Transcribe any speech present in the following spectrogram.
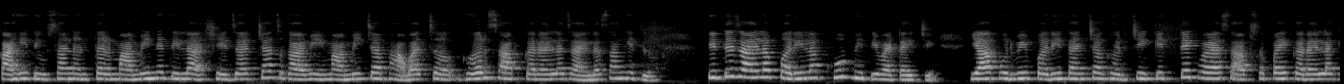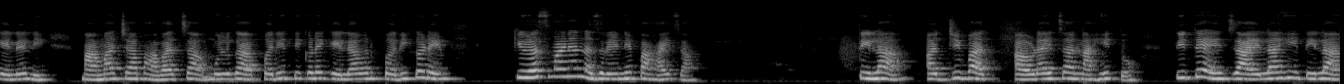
काही दिवसानंतर मामीने तिला शेजारच्याच गावी मामीच्या भावाचं घर साफ करायला जायला सांगितलं. तिथे जायला परीला खूप भीती वाटायची. यापूर्वी परी त्यांच्या घरची कित्येक वेळा साफसफाई करायला गेलेली. मामाच्या भावाचा मुलगा परी तिकडे गेल्यावर परीकडे किळसवाण्या नजरेने पाहायचा. तिला अजिबात आवडायचा नाही तो. तिथे जायलाही तिला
